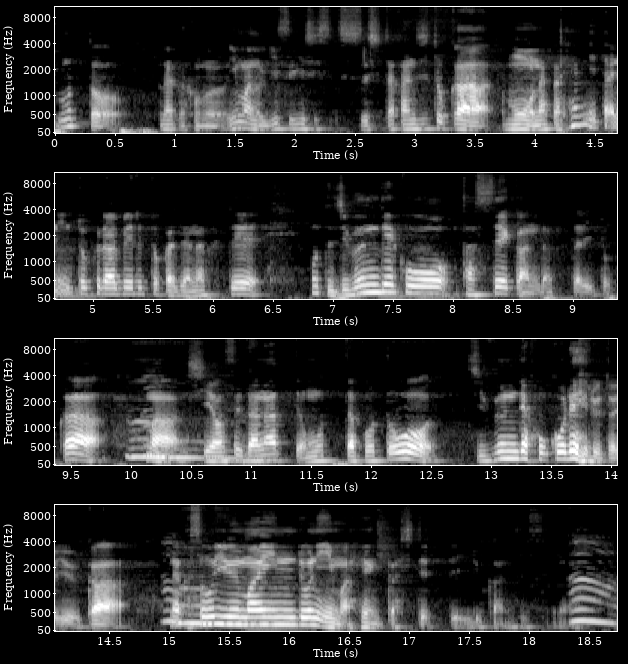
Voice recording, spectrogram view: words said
もっとなんかこの今のギスギスした感じとかもうなんか変に他人と比べるとかじゃなくてもっと自分でこう達成感だったりとか、まあ幸せだなって思ったことを自分で誇れるというか、なんかそういうマインドに今変化してっている感じですね。うん、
